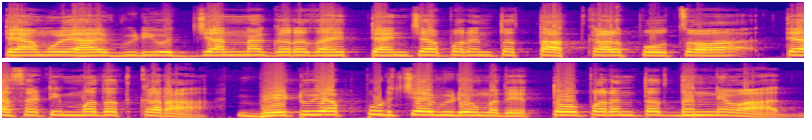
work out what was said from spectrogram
त्यामुळे हा व्हिडिओ ज्यांना गरज आहे त्यांच्यापर्यंत तात्काळ पोहोचवा. त्यासाठी मदत करा. भेटूया पुढच्या व्हिडिओमध्ये तोपर्यंत धन्यवाद.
